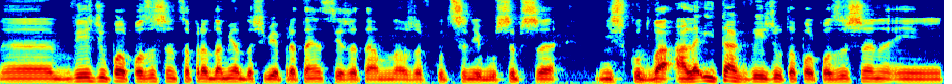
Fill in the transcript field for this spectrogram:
E, wyjeździł pole position, co prawda miał do siebie pretensje, że tam, no, że w Q3 nie był szybszy niż w Q2, ale i tak wyjeździł to pole position i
